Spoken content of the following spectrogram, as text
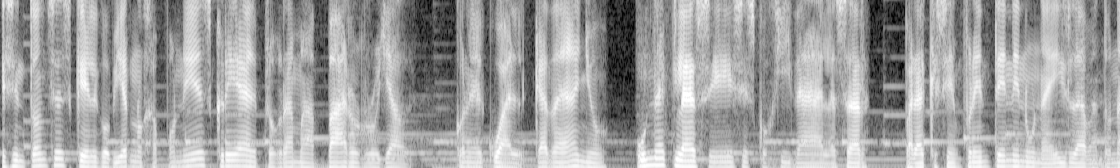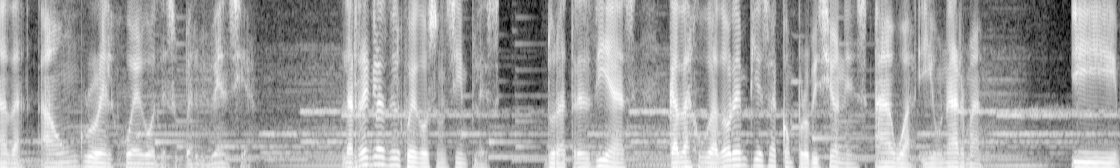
Es entonces que el gobierno japonés crea el programa Battle Royale, con el cual cada año una clase es escogida al azar para que se enfrenten en una isla abandonada a un cruel juego de supervivencia. Las reglas del juego son simples. Dura tres días, cada jugador empieza con provisiones, agua y un arma. Y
